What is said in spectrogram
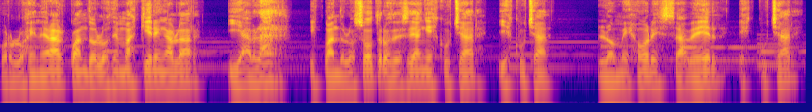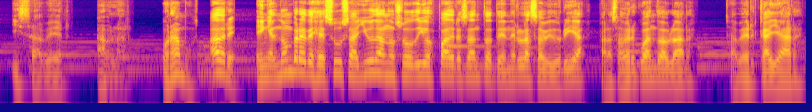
por lo general cuando los demás quieren hablar y hablar, y cuando los otros desean escuchar y escuchar, lo mejor es saber escuchar y saber hablar. Oramos. Padre, en el nombre de Jesús, ayúdanos, oh Dios Padre Santo, a tener la sabiduría para saber cuándo hablar saber callar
